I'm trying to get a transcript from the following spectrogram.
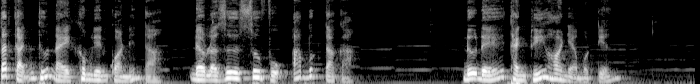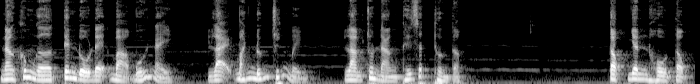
Tất cả những thứ này không liên quan đến ta, Đều là dư sư phụ áp bức ta cả. Nữ đế thành thúy ho nhẹ một tiếng. Nàng không ngờ tên đồ đệ bảo bối này Lại bắn đứng chính mình, Làm cho nàng thấy rất thương tâm. Tộc nhân hồ tộc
